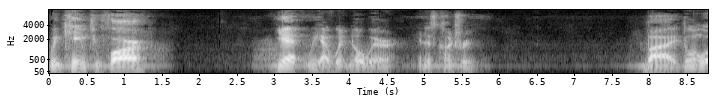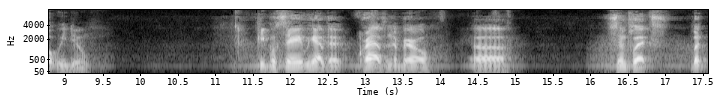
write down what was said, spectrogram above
we came too far, yet we have went nowhere in this country by doing what we do. People say we have the crabs in the barrel uh, simplex, but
